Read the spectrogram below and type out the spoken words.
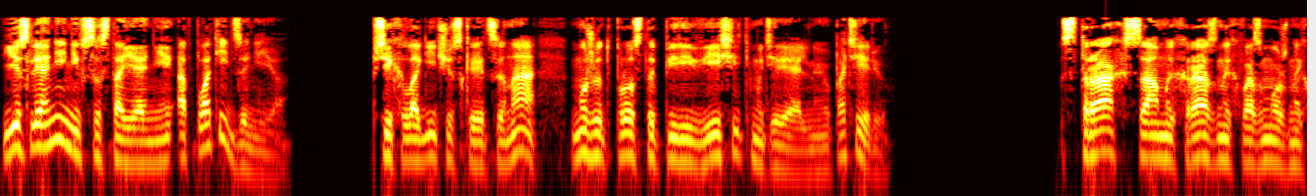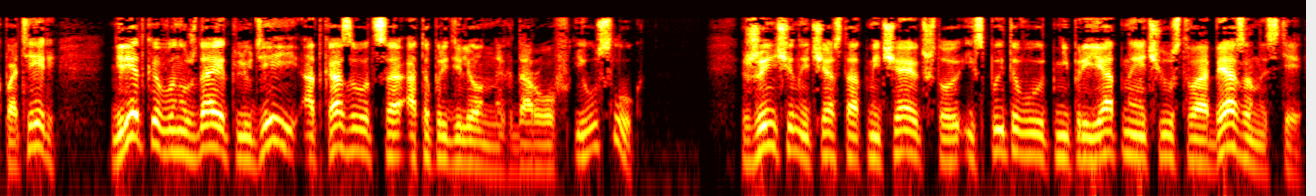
если они не в состоянии отплатить за нее. Психологическая цена может просто перевесить материальную потерю. Страх самых разных возможных потерь нередко вынуждает людей отказываться от определенных даров и услуг. Женщины часто отмечают, что испытывают неприятное чувство обязанности,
